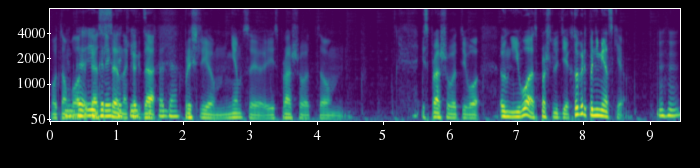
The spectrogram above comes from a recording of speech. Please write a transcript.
Вот там была такая игры сцена, такие, когда типа, да. пришли немцы и спрашивают м, и спрашивают его, э, не его, а спрашивают людей, кто говорит по-немецки? Мгм.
